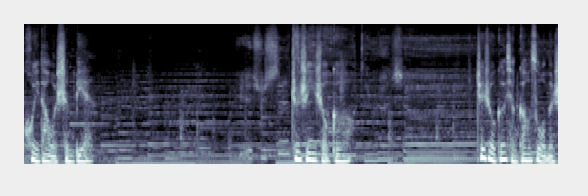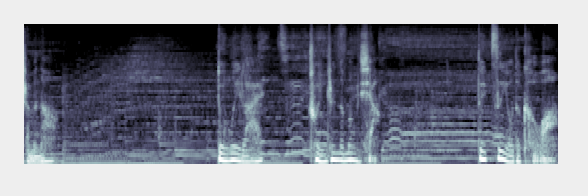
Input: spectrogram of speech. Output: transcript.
回到我身边。这是一首歌，这首歌想告诉我们什么呢？对未来纯真的梦想，对自由的渴望，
